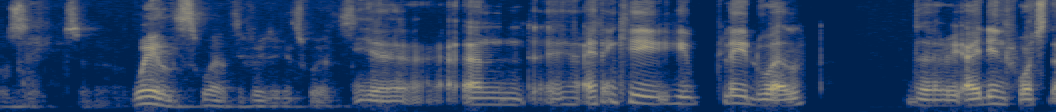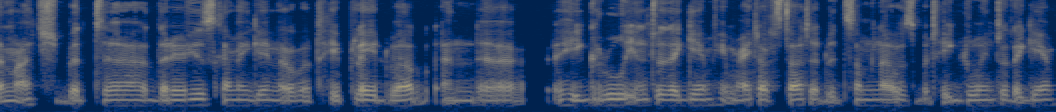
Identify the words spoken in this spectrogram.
was it? Uh, Wales. Wales. He featured against Wales. Yeah, and uh, I think he he played well. The re- I didn't watch the match, but uh, the reviews coming in are that he played well and uh, he grew into the game. He might have started with some nerves, but he grew into the game,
